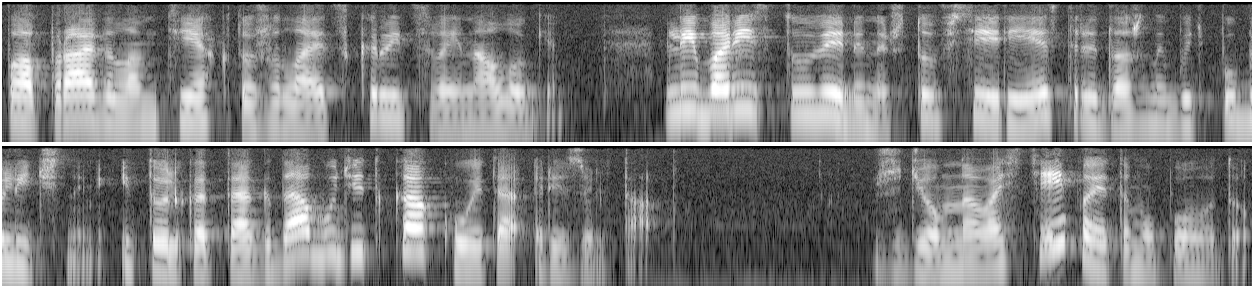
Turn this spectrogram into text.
по правилам тех, кто желает скрыть свои налоги. Лейбористы уверены, что все реестры должны быть публичными, и только тогда будет какой-то результат. Ждем новостей по этому поводу.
